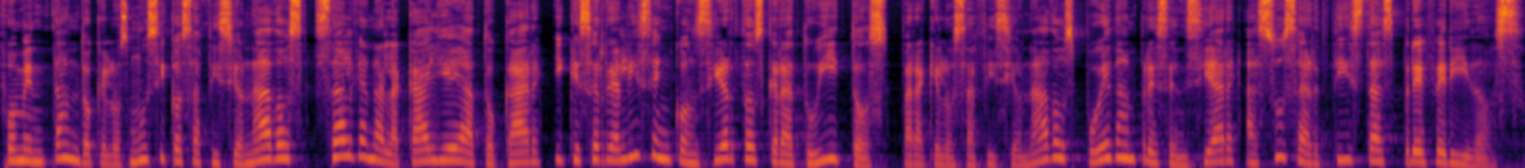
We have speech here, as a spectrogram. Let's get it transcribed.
fomentando que los músicos aficionados salgan a la calle a tocar y que se realicen conciertos gratuitos para que los aficionados puedan presenciar a sus artistas preferidos.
